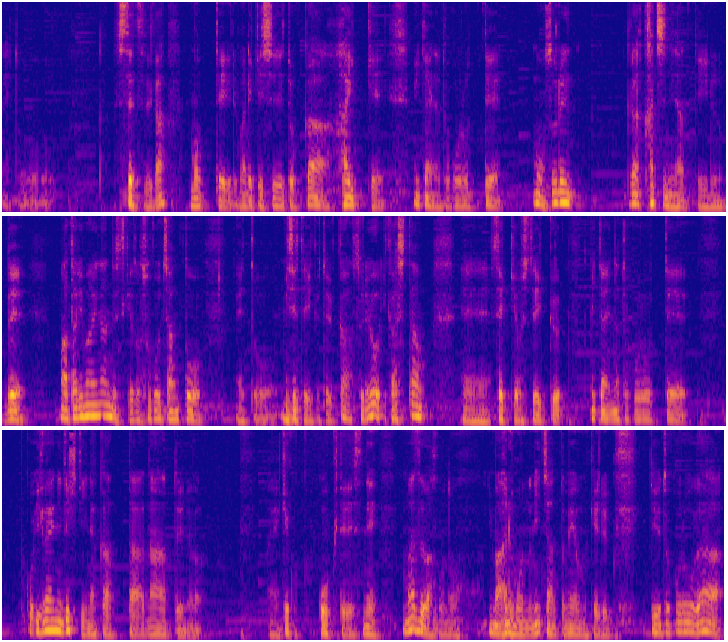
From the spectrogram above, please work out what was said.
えっと、施設が持っている、まあ、歴史とか背景みたいなところってもうそれが価値になっているので、まあ、当たり前なんですけどそこをちゃんとえっと、見せていくというかそれを生かした、えー、設計をしていくみたいなところってこう意外にできていなかったなというのが、えー、結構多くてですねまずはこの今あるものにちゃんと目を向けるっていうところが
